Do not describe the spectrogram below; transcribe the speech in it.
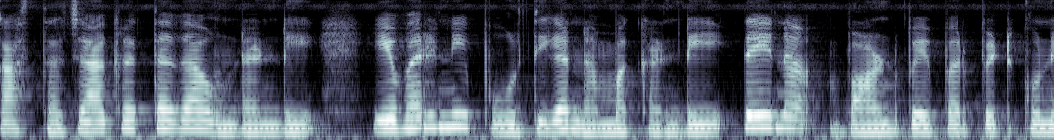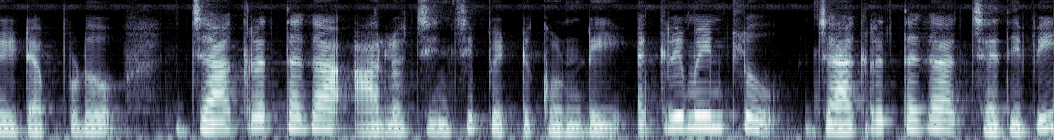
కాస్త జాగ్రత్తగా ఉండండి. ఎవరిని పూర్తిగా నమ్మకండి. ఏదైనా బాండ్ పేపర్ పెట్టుకునేటప్పుడు జాగ్రత్తగా ఆలోచించి పెట్టుకోండి. అగ్రిమెంట్లు జాగ్రత్తగా చదివి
